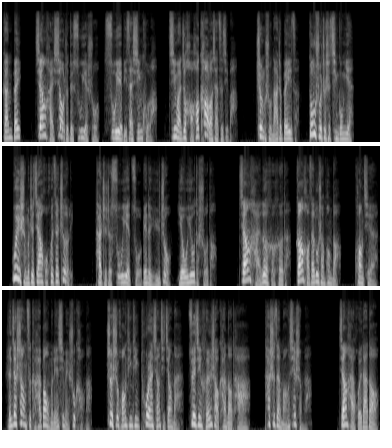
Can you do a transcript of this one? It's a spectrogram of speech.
干杯！”江海笑着对苏叶说：“苏叶比赛辛苦了，今晚就好好犒劳下自己吧。”郑树拿着杯子，都说这是庆功宴，为什么这家伙会在这里？他指着苏叶左边的宇宙，悠悠的说道。江海乐呵呵的，刚好在路上碰到，况且人家上次可还帮我们联系美术考呢。这时，黄婷婷突然想起江南，最近很少看到他，他是在忙些什么啊？江海回答道：“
